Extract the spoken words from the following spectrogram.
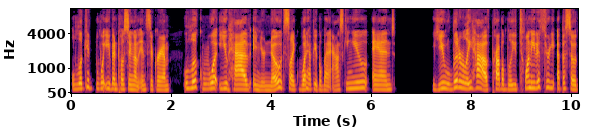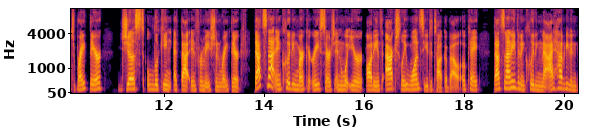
look at what you've been posting on Instagram, look what you have in your notes, like what have people been asking you. And you literally have probably 20 to 30 episodes right there just looking at that information right there. That's not including market research and what your audience actually wants you to talk about. Okay. That's not even including that. I haven't even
